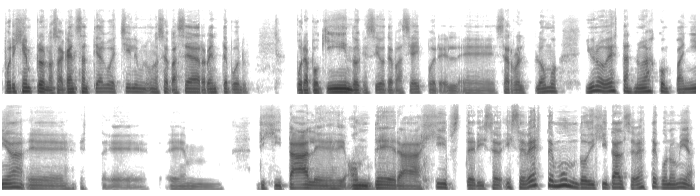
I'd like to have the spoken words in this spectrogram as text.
por ejemplo, nos, acá en Santiago de Chile uno se pasea de repente por, por Apoquindo, que sé yo, te paseáis por el eh, Cerro El Plomo, y uno ve estas nuevas compañías eh, este, em, digitales, Ondera, Hipster, y se, ve este mundo digital, se ve esta economía,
